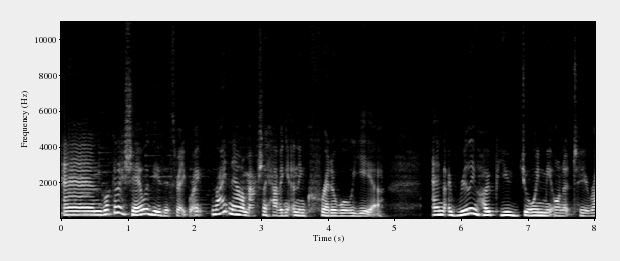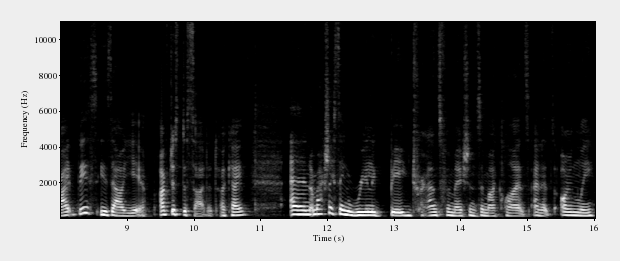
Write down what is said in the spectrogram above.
And what can I share with you this week? Right, right now, I'm actually having an incredible year. And I really hope you join me on it too, right? This is our year. I've just decided, okay? And I'm actually seeing really big transformations in my clients, and it's only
